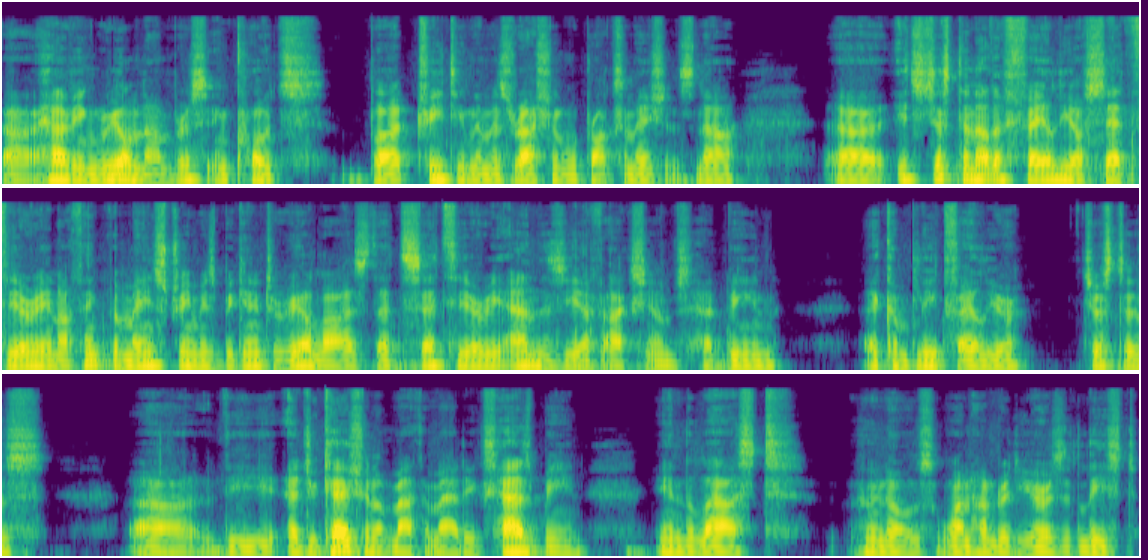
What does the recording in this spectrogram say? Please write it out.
uh, having real numbers in quotes, but treating them as rational approximations. Now, uh, it's just another failure of set theory, and I think the mainstream is beginning to realize that set theory and the ZF axioms have been a complete failure, just as uh, the education of mathematics has been in the last who knows, 100 years at least.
